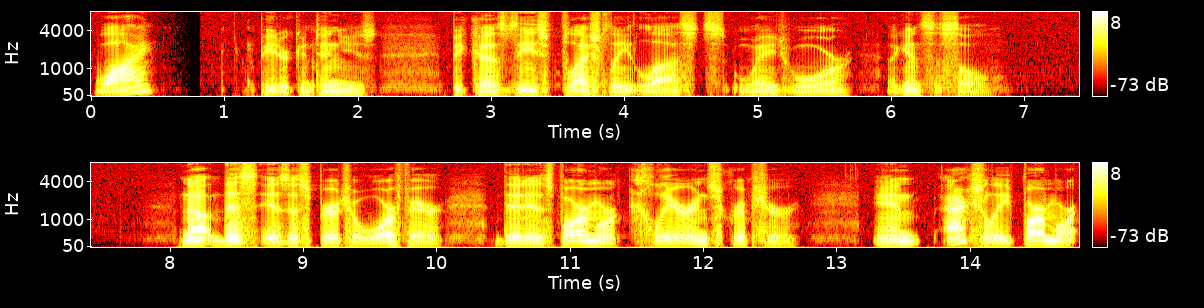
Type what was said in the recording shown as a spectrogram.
Why? Peter continues, because these fleshly lusts wage war against the soul. Now, this is a spiritual warfare that is far more clear in Scripture and actually far more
